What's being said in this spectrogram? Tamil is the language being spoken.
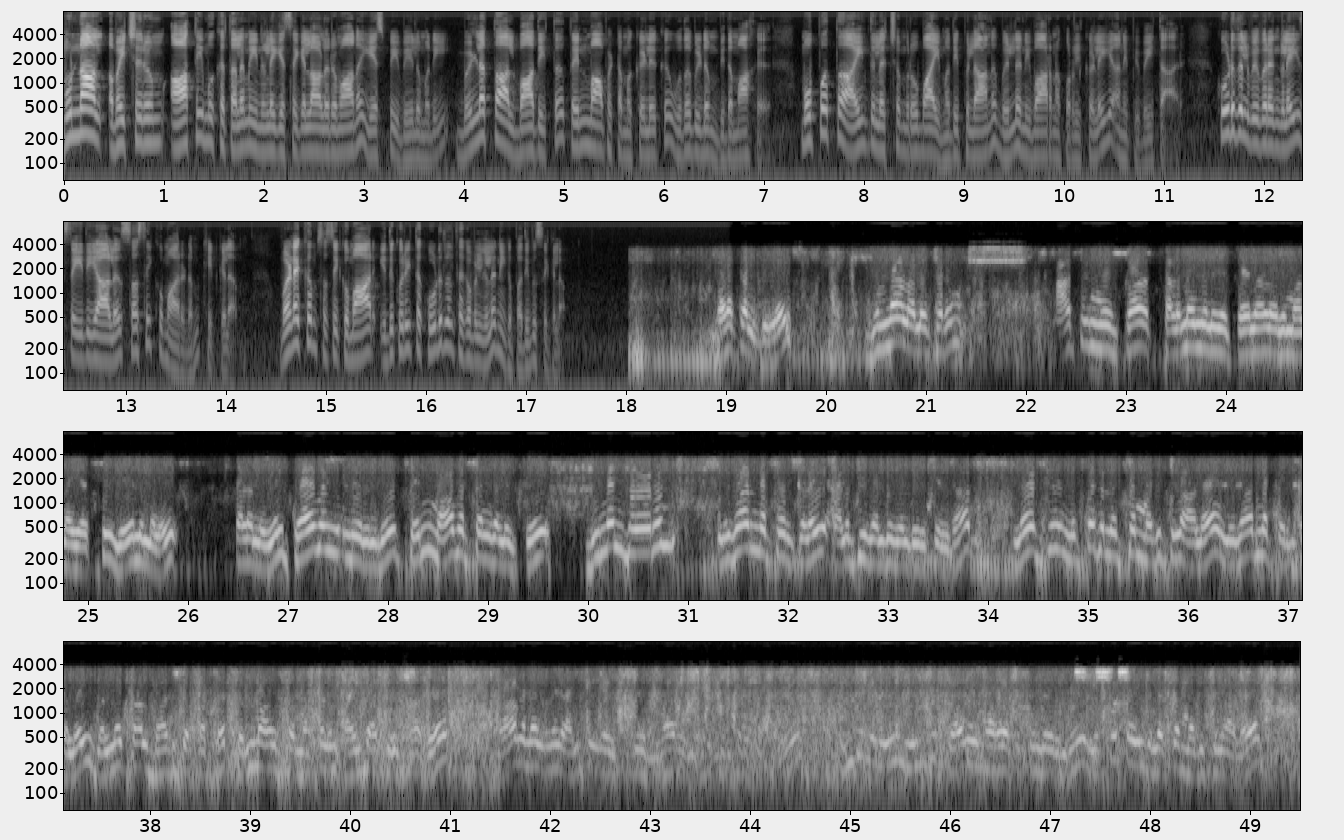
முன்னாள் அமைச்சரும் அதிமுக தலைமை நிலைய செயலாளருமான எஸ் பி வேலுமணி வெள்ளத்தால் பாதித்த தென் மாவட்ட மக்களுக்கு உதவிடும் விதமாக முப்பத்து ஐந்து லட்சம் ரூபாய் மதிப்பிலான வெள்ள நிவாரணப் பொருட்களை அனுப்பி வைத்தார். கூடுதல் விவரங்களை செய்தியாளர் சசிகுமாரிடம் கேட்கலாம். வணக்கம் சசிகுமார். இது குறித்த கூடுதல் தகவல்களை நீங்க பதிவு செய்யலாம். வணக்கம் முன்னாள் அமைச்சரும் அதிமுக தலைமை நிலைய செயலாளருமான எஸ் பி வேலுமணி தலைமையில் கோவையிலிருந்து தென் மாவட்டங்களுக்கு தினந்தோறும் நிவாரணப் பொருட்களை அனுப்பி வந்து கொண்டிருக்கின்றார். நேற்று முப்பது லட்சம் மதிப்பிலான நிவாரணப் பொருட்களை வெள்ளத்தால் பாதிக்கப்பட்ட தென் மாவட்ட மக்களின் பயன்பாட்டிற்காக வாகனங்களை அனுப்பி வைத்து இந்த நிலையில் இன்று கோவை மாவட்டத்திலிருந்து முப்பத்தைந்து லட்சம் மதிப்பிலான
